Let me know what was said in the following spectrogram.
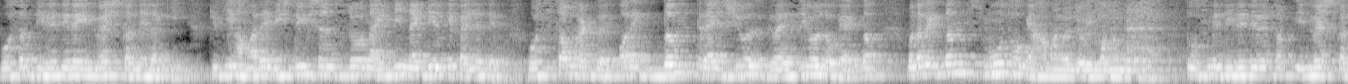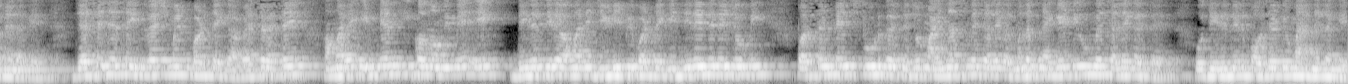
वो सब धीरे धीरे इन्वेस्ट करने लगी। क्योंकि हमारे रिस्ट्रिक्शंस जो 1991 के पहले थे, वो सब हट गए और एकदम ग्रेजुअल ग्रेजुअल हो गया, एकदम मतलब एकदम स्मूथ हो गया हमारा जो इकोनॉमी था। तो उसमें धीरे धीरे सब इन्वेस्ट करने लगे। जैसे जैसे इन्वेस्टमेंट बढ़ते गया, वैसे वैसे हमारे इंडियन इकोनॉमी में एक धीरे धीरे हमारी जीडीपी बढ़ते गई। धीरे धीरे जो भी परसेंटेज टूट गए थे जो माइनस में चले गए मतलब नेगेटिव में चले गए थे, वो धीरे धीरे पॉजिटिव में आने लगे।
